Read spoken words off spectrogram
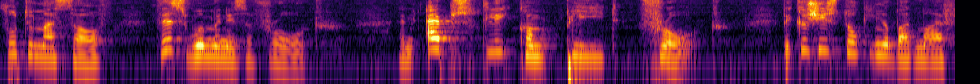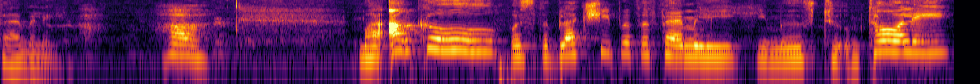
thought to myself, this woman is a fraud. An absolutely complete fraud. Because she's talking about my family. Huh. My uncle was the black sheep of the family. He moved to Umtali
